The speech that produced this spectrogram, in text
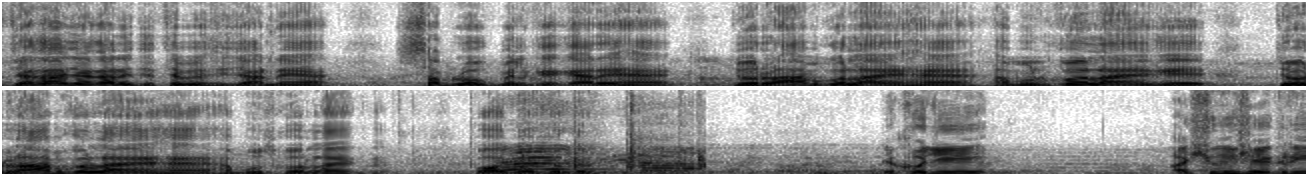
ਜਗ੍ਹਾ ਜਗ੍ਹਾ 'ਤੇ ਜਿੱਥੇ ਵੀ ਅਸੀਂ ਜਾਂਦੇ हैं सब लोग मिलके कह रहे हैं जो राम को लाए हैं हम उनको लाएंगे जो राम को लाए हैं हम उसको लाएंगे बहुत बहुत शुक्रिया ਦੇਖੋ ਜੀ ਅਸ਼ਵਨੀ ਸ਼ੇਖਰੀ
